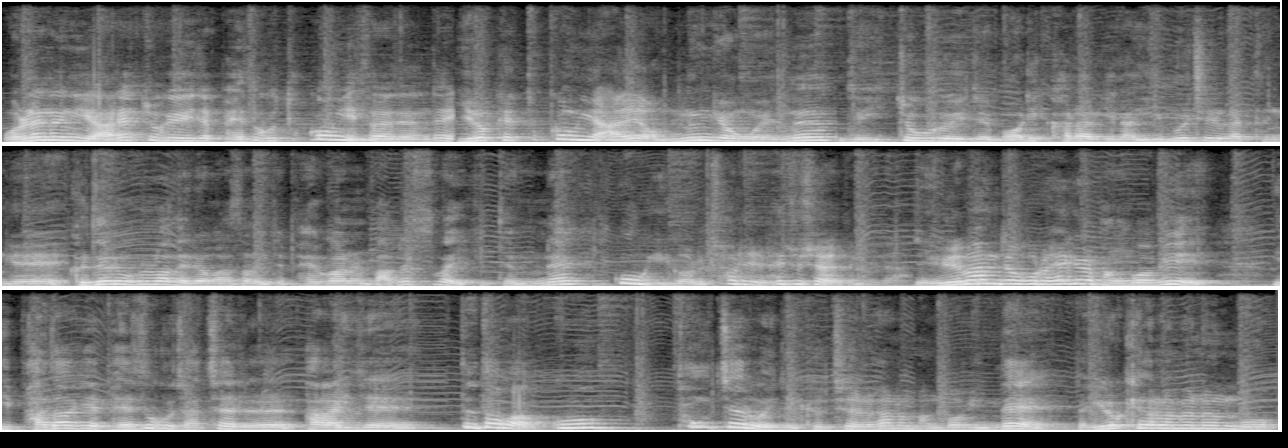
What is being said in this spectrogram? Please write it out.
원래는 이 아래쪽에 이제 배수구 뚜껑이 있어야 되는데 이렇게 뚜껑이 아예 없는 경우에는 이제 이쪽으로 이제 머리카락이나 이물질 같은 게 그대로 흘러내려가서 이제 배관을 막을 수가 있기 때문에 꼭 이거를 처리를 해 주셔야 됩니다. 일반적으로 해결 방법이 이 바닥의 배수구 자체를 다 이제 뜯어갖고 통째로 이제 교체를 하는 방법인데 이렇게 하려면은 뭐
